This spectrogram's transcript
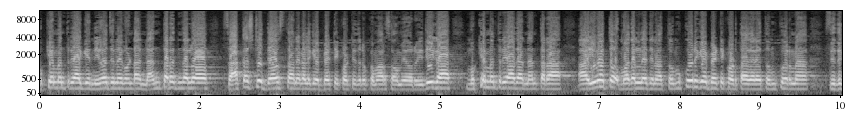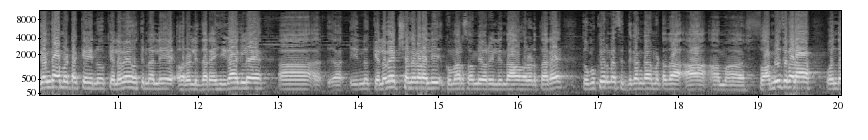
ಮುಖ್ಯಮಂತ್ರಿಯಾಗಿ ನಿಯೋಜನೆಗೊಂಡ ನಂತರದಿಂದಲೂ ಸಾಕಷ್ಟು ದೇವಸ್ಥಾನಗಳಿಗೆ ಭೇಟಿ ಕೊಟ್ಟಿದ್ರು ಕುಮಾರಸ್ವಾಮಿ ಅವರು. ಇದೀಗ ಮುಖ್ಯಮಂತ್ರಿಯಾದ ನಂತರ ಇವತ್ತು ಮೊದಲನೇ ದಿನ ತುಮಕೂರಿಗೆ ಭೇಟಿ ಕೊಡ್ತಾ ಇದ್ದಾರೆ. ತುಮಕೂರಿನ ಸಿದ್ಧಗಂಗಾ ಮಠಕ್ಕೆ ಇನ್ನು ಕೆಲವೇ ಹೊತ್ತಿನಲ್ಲಿ ಹೊರಳಿದ್ದಾರೆ ಹೀಗಾಗಲೇ ಈಗಾಗಲೇ ಇನ್ನು ಕೆಲವೇ ಕ್ಷಣಗಳಲ್ಲಿ ಕುಮಾರಸ್ವಾಮಿ ಅವರು ಇಲ್ಲಿಂದ ಹೊರಡ್ತಾರೆ. ತುಮಕೂರಿನ ಸಿದ್ಧಗಂಗಾ ಮಠದ, ಆ ಸ್ವಾಮೀಜಿಗಳ ಒಂದು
